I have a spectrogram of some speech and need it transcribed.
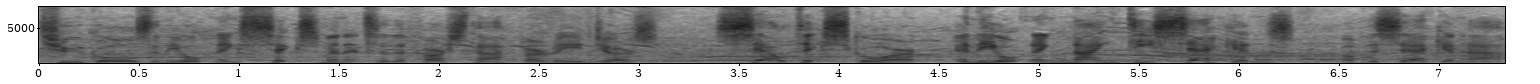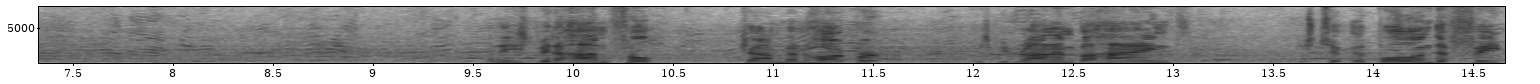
Two goals in the opening six minutes of the first half for Rangers. Celtic score in the opening 90 seconds of the second half. And he's been a handful, Cameron Harper. He's been running behind. He's took the ball under feet.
